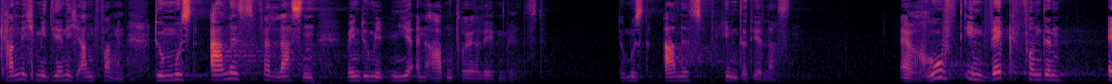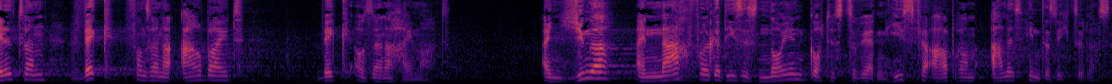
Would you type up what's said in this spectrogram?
kann ich mit dir nicht anfangen. Du musst alles verlassen, wenn du mit mir ein Abenteuer leben willst. Du musst alles hinter dir lassen. Er ruft ihn weg von den Eltern, weg von seiner Arbeit, weg aus seiner Heimat. Ein Jünger, ein Nachfolger dieses neuen Gottes zu werden, hieß für Abraham, alles hinter sich zu lassen.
